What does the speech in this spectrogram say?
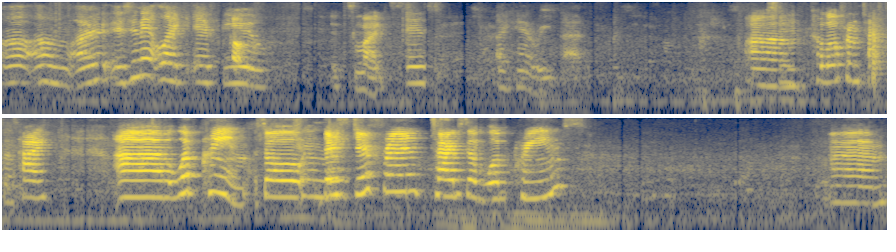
Uh, um, I, isn't it like if you Oh. It's lights. is I can't read that. Um, hello from Texas. Hi. Um, whipped cream. So there's different types of whipped creams. Um,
